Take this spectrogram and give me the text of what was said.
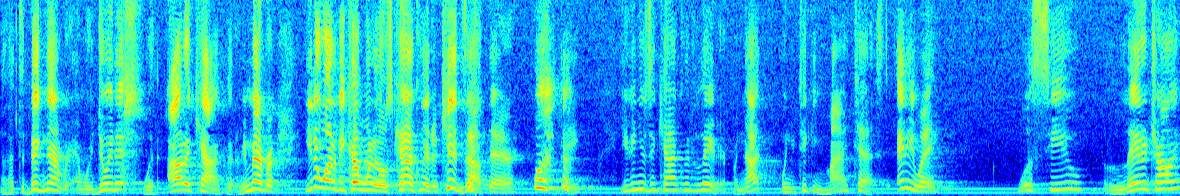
Now that's a big number, and we're doing it without a calculator. Remember, you don't want to become one of those calculator kids out there. Okay? You can use a calculator later, but not when you're taking my test. Anyway, we'll see you later, Charlie.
